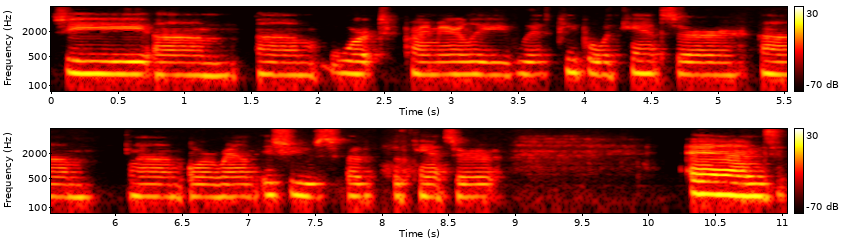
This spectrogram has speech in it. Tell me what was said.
She um, um, worked primarily with people with cancer um, um or around issues of, with cancer. And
